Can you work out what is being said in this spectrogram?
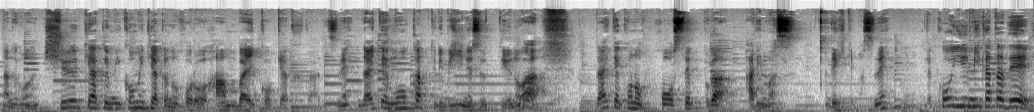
い。なのでこの集客見込み客のフォロー販売顧客化ですね。大体儲かってるビジネスっていうのは大体この4ステップがあります。できてますね。こういう見方で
